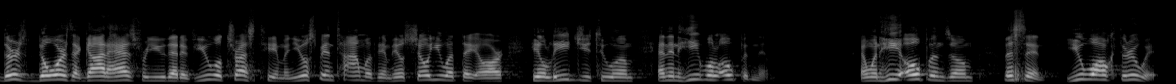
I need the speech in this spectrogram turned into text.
there's doors that God has for you that if you will trust Him and you'll spend time with Him, He'll show you what they are, He'll lead you to them, and then He will open them. And when He opens them, listen, you walk through it.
